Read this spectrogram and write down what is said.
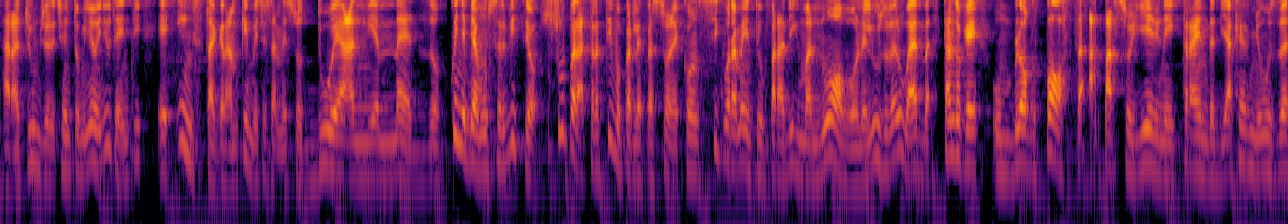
a raggiungere 100 milioni di utenti e Instagram che invece ci ha messo 2 anni e mezzo. Quindi abbiamo un servizio super attrattivo per le persone con sicuramente un paradigma nuovo nell'uso del web, tanto che un blog post apparso ieri nei trend di Hacker News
